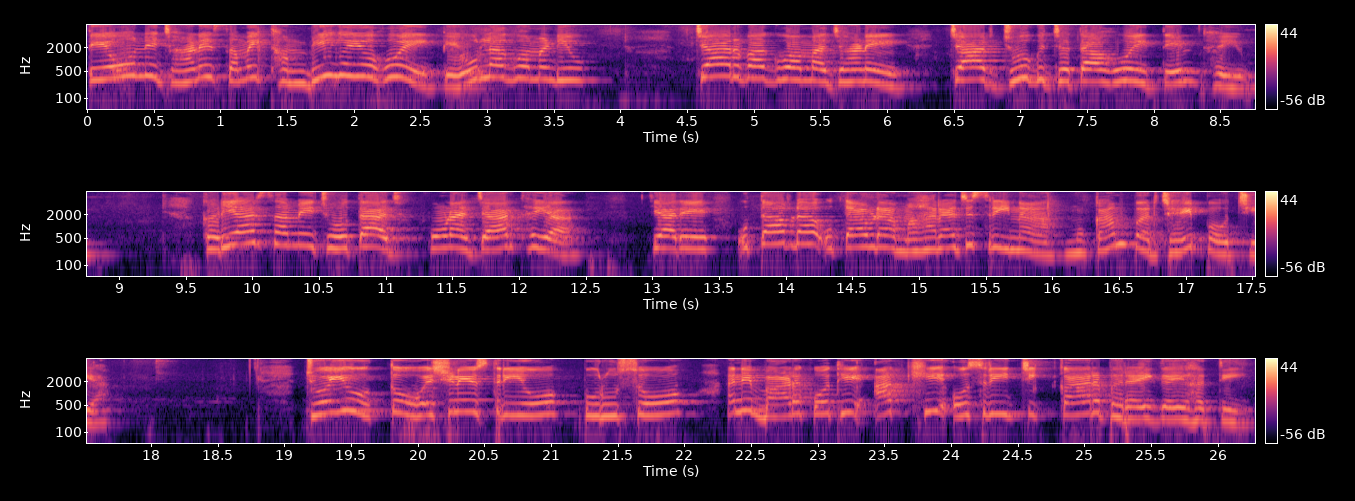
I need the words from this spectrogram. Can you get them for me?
તેઓને જાણે સમય થંભી ગયો હોય તેવું લાગવા માંડ્યું. ચાર વાગવામાં જાણે ચાર જુગ જતા હોય તેમ થયું. ઘડિયાળ સામે જોતા જ પોણા ચાર થયા. ત્યારે ઉતાવળા ઉતાવળા મહારાજશ્રીના મુકામ પર જઈ પહોંચ્યા. જોયું તો વૈષ્ણવ સ્ત્રીઓ, પુરુષો અને બાળકોથી આખી ઓસરી ચિક્કાર ભરાઈ ગઈ હતી.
